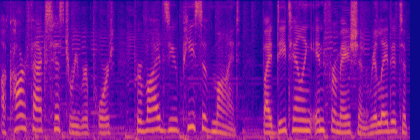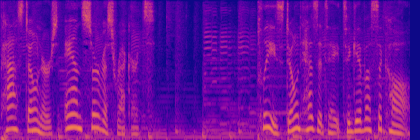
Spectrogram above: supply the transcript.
A Carfax history report provides you peace of mind by detailing information related to past owners and service records. Please don't hesitate to give us a call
